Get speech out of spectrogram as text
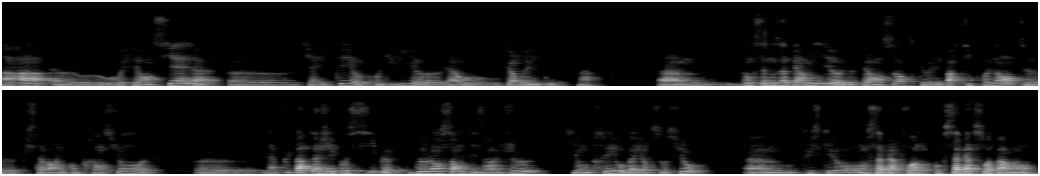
euh, au référentiel euh, qui a été euh, produit là au, cœur de l'été. Donc, ça nous a permis de faire en sorte que les parties prenantes puissent avoir une compréhension la plus partagée possible de l'ensemble des enjeux qui ont trait aux bailleurs sociaux, puisqu'on s'aperçoit, on s'aperçoit pardon,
